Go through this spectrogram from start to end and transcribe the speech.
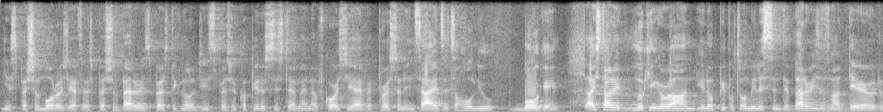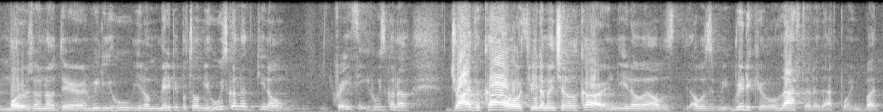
you know, special motors, you have to have special batteries, special technology, special computer system, and of course you have a person inside. It's a whole new ball game. I started looking around. You know, people told me, listen, the batteries is not there, the motors are not there, and really, who you know, many people told me, who is gonna you know crazy? Who's gonna drive a car or a three-dimensional car? And you know, I was I was ridiculed, laughed at at that point. But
